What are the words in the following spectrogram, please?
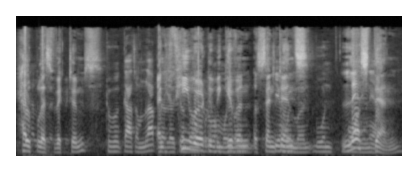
helpless victims, and if he were to be given a sentence less than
